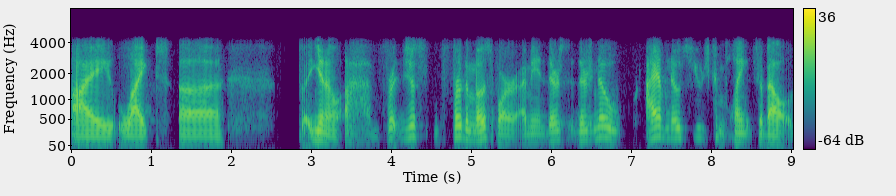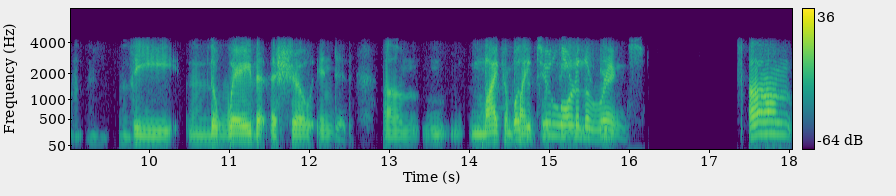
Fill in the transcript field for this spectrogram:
I liked, uh, you know, uh, for just for the most part. I mean, there's there's no. I have no huge complaints about the the way that the show ended. Um, my complaint was it too Lord of the Rings. Um,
